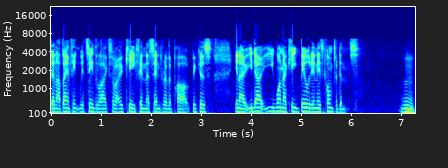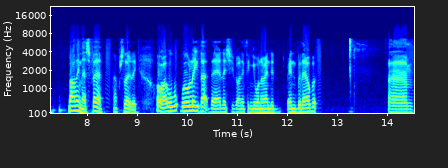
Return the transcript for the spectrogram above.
then I don't think we'd see the likes of O'Keefe in the centre of the park because you know you don't you want to keep building his confidence. Mm. No, I think that's fair. Absolutely. All right, we'll, we'll leave that there unless you've got anything you want to end, it, end with, Albert. Um,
